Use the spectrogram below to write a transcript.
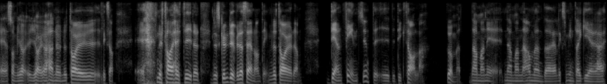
Eh, som jag, jag gör här nu. Nu tar jag ju liksom, eh, nu tar jag tiden. Nu skulle du vilja säga någonting, men nu tar jag den. Den finns ju inte i det digitala rummet när man, är, när man använder, liksom interagerar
